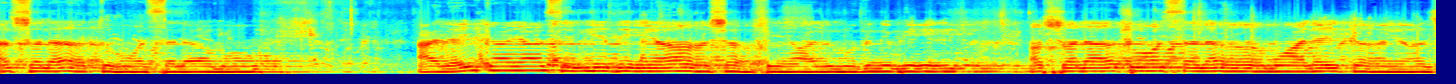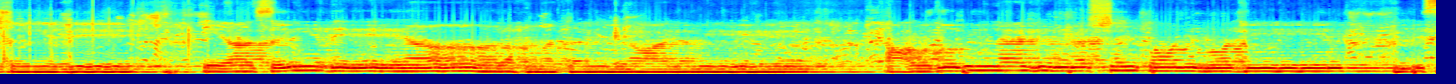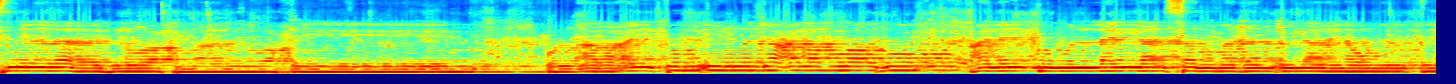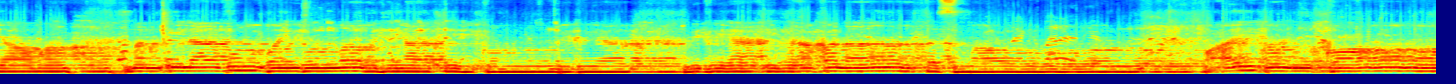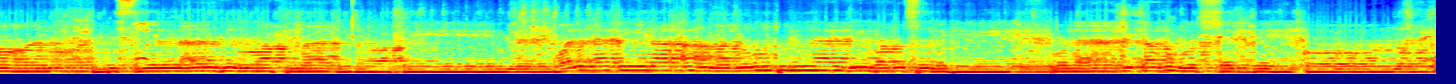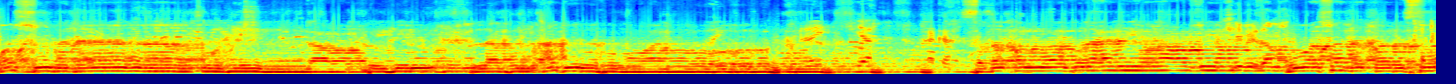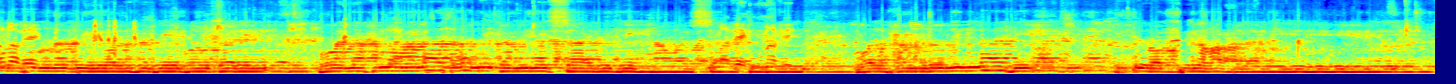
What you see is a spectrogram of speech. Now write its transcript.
الصلاة والسلام عليك يا سيدي يا شفيع المذنبين. الصلاة والسلام عليك يا سيدي يا سيدي يا رحمة للعالمين. أعوذ بالله من الشيطان الرجيم. بسم الله الرحمن الرحيم. قل أرأيتم إن جعل الله عليكم الليل سرمدا إلى يوم القيامة؟ من إله غير الله يأتيكم بضياء أفلا تسمعون؟ وأيضا قال بسم الله الرحمن الرحيم والذين آمنوا بالله ورسله أولئك هم الصديقون والشهداء عند ربهم لهم أجرهم ونورهم صدق الله العلي العظيم. وصدق رسوله النبي والحبيب الكريم. ونحن على ذلك من الشاهدين والشاهدين والحمد لله رب العالمين.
